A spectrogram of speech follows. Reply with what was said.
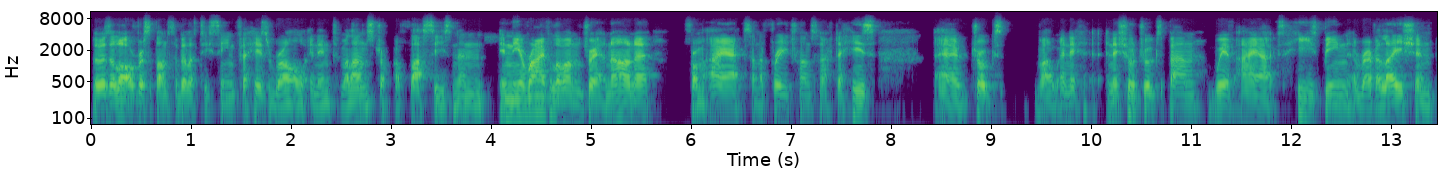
there was a lot of responsibility seen for his role in Inter Milan's drop off last season. And in the arrival of Andre Onana from Ajax on a free transfer after his uh, drugs well, initial drugs ban with Ajax, he's been a revelation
